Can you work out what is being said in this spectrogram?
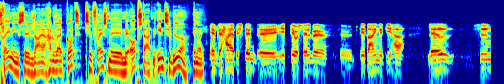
træningslejr. Har du været godt tilfreds med, med opstarten indtil videre, Henrik? Jamen, det har jeg bestemt. Øh, et, det var selve øh, det, drengene de har lavet siden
